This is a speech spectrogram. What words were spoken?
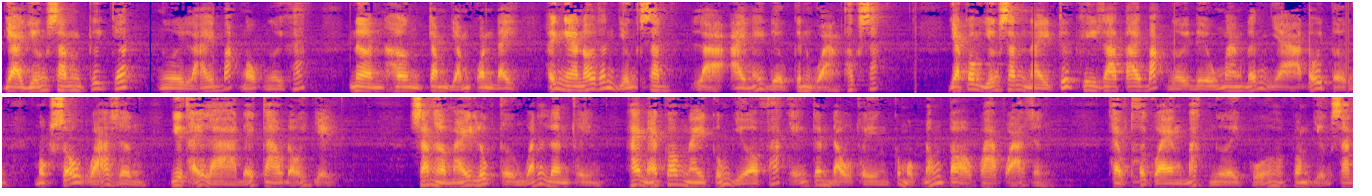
và dưỡng sanh cứ chết, người lại bắt một người khác, nên hơn trăm dặm quanh đây, hãy nghe nói đến dưỡng sanh là ai nấy đều kinh hoàng thất sắc. Và con dưỡng sanh này trước khi ra tay bắt người đều mang đến nhà đối tượng một số quả rừng như thể là để trao đổi vậy. Sáng hôm ấy lúc thượng quánh lên thuyền, Hai mẹ con này cũng vừa phát hiện trên đầu thuyền có một đống to qua quả rừng, theo thói quen bắt người của con dưỡng xanh.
